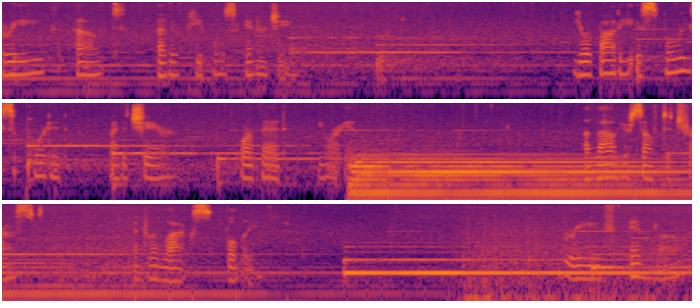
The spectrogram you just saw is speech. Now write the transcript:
Breathe out other people's energy. Your body is fully supported by the chair or bed you are in. Allow yourself to trust and relax fully. Breathe in love.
